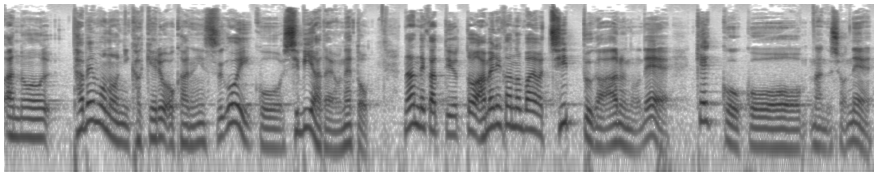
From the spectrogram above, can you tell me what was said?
あの食べ物にかけるお金にすごいこうシビアだよねと。なんでかっていうと、アメリカの場合はチップがあるので、結構こう、なんでしょうね、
